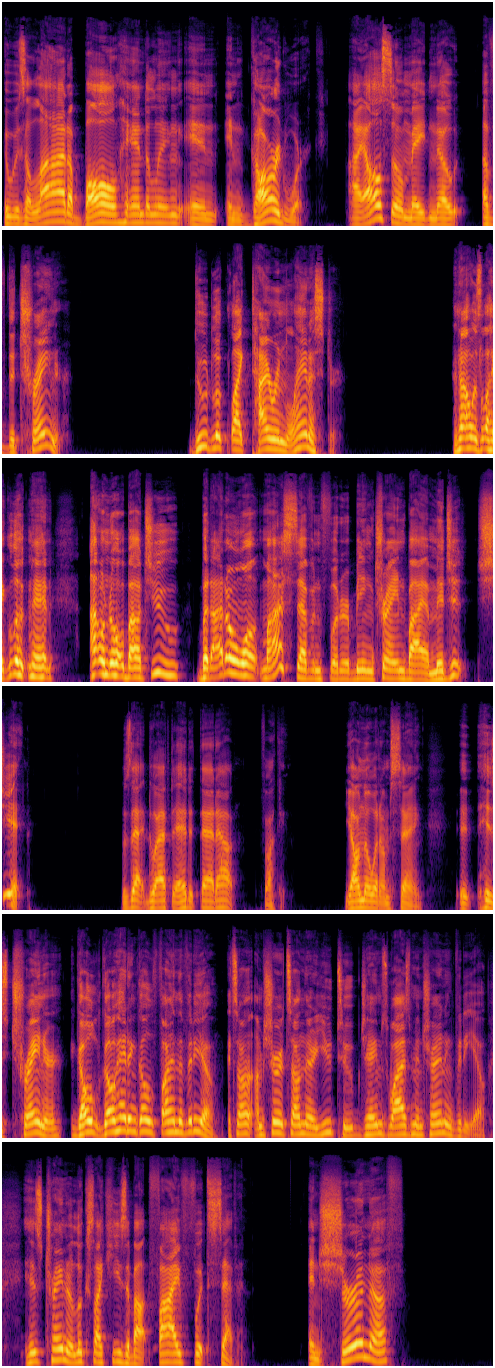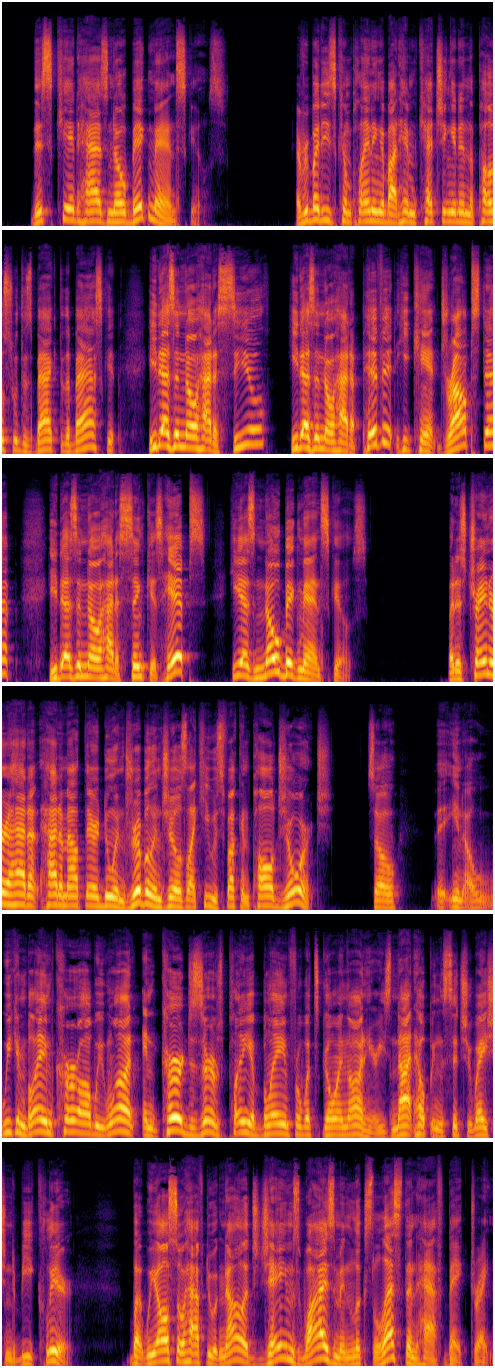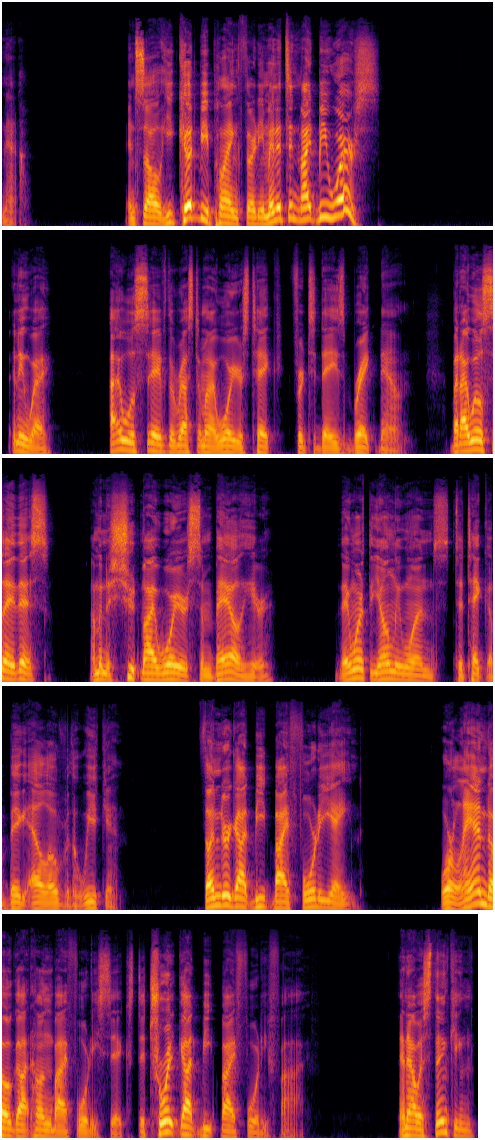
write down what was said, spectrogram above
It was a lot of ball handling and, and guard work. I also made note of the trainer. Dude looked like Tyrion Lannister. And I was like, look, man, I don't know about you, but I don't want my seven footer being trained by a midget. Shit. Was that, do I have to edit that out? Fuck it. Y'all know what I'm saying. His trainer, go go ahead and go find the video. It's on, I'm sure it's on their YouTube, James Wiseman training video. His trainer looks like he's about five foot seven. And sure enough, this kid has no big man skills. Everybody's complaining about him catching it in the post with his back to the basket. He doesn't know how to seal. He doesn't know how to pivot. He can't drop step. He doesn't know how to sink his hips. He has no big man skills. But his trainer had, had him out there doing dribbling drills like he was fucking Paul George. So, Eh, you know, we can blame Kerr all we want, and Kerr deserves plenty of blame for what's going on here. He's not helping the situation, to be clear. But we also have to acknowledge James Wiseman looks less than half baked right now. And so he could be playing 30 minutes. It might be worse. Anyway, I will save the rest of my Warriors take for today's breakdown. But I will say this I'm going to shoot my Warriors some bail here. They weren't the only ones to take a big L over the weekend. Thunder got beat by 48. Orlando got hung by 46. Detroit got beat by 45. And I was thinking,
